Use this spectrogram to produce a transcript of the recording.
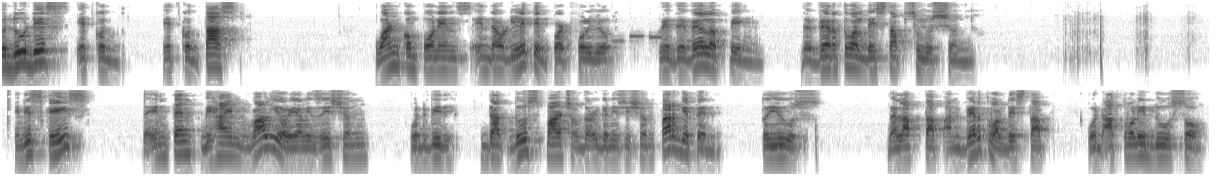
To do this, it could it could task one components in the related portfolio with developing the virtual desktop solution. In this case, the intent behind value realization would be that those parts of the organization targeted to use the laptop and virtual desktop would actually do so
